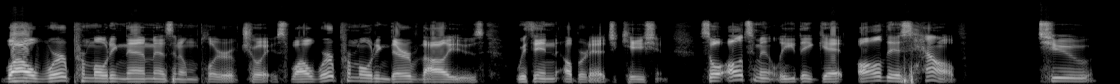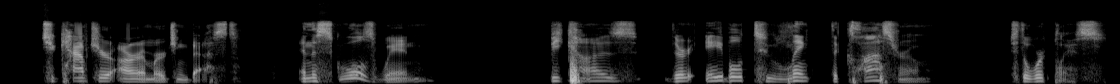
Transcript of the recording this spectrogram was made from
while we're promoting them as an employer of choice, while we're promoting their values within Alberta education. So ultimately, they get all this help to, to capture our emerging best. And the schools win because they're able to link the classroom to the workplace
